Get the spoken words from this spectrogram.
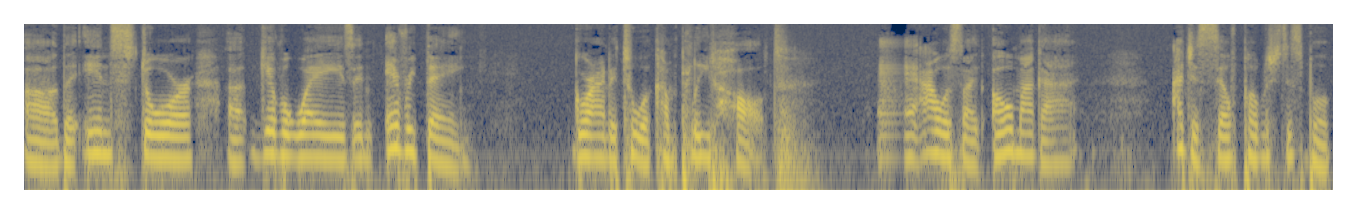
uh, the in-store uh, giveaways and everything grinded to a complete halt. And I was like, oh my God, I just self-published this book.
